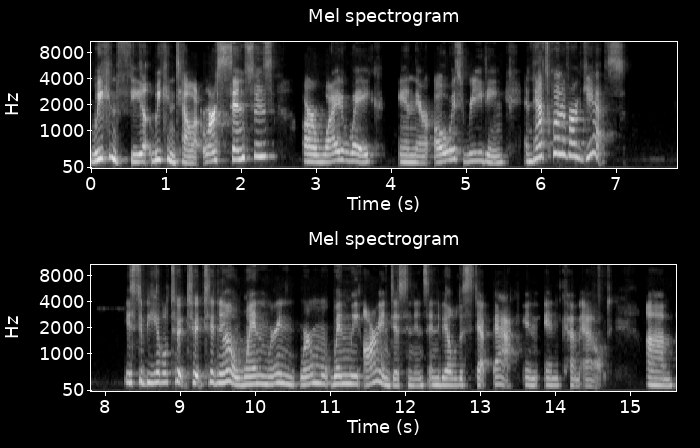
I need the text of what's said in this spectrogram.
we can feel we can tell our, our senses are wide awake and they're always reading and that's one of our gifts is to be able to, to, to know when we're in when, when we are in dissonance and to be able to step back and, and come out um,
